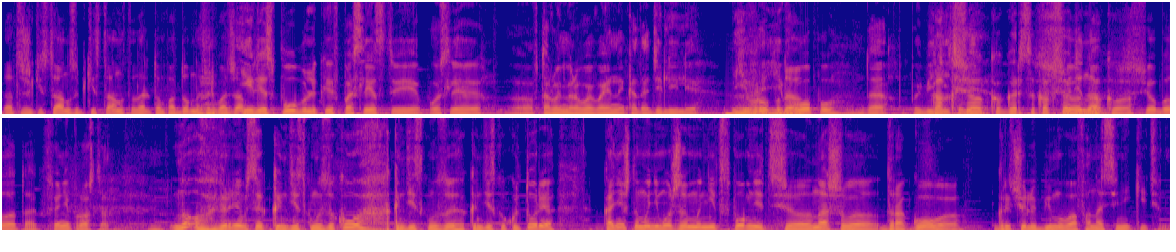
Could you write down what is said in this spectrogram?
Да, Таджикистан, Узбекистан и так далее, и тому подобное, Азербайджан. И республик, и впоследствии после э, Второй мировой войны, когда делили э, Европу, Европу да. да, победители. Как все, как говорится, как все, все одинаково. Да, все было так, все непросто. Ну, вернемся к индийскому языку, к, индийскому, к индийской культуре. Конечно, мы не можем не вспомнить э, нашего дорогого, горячо любимого Афанасия Никитина.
